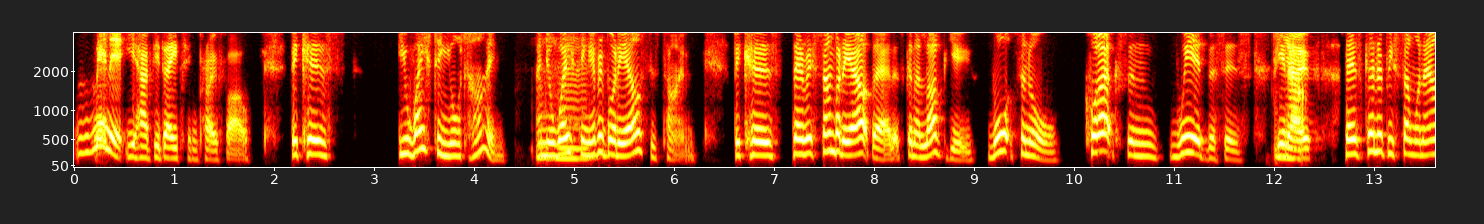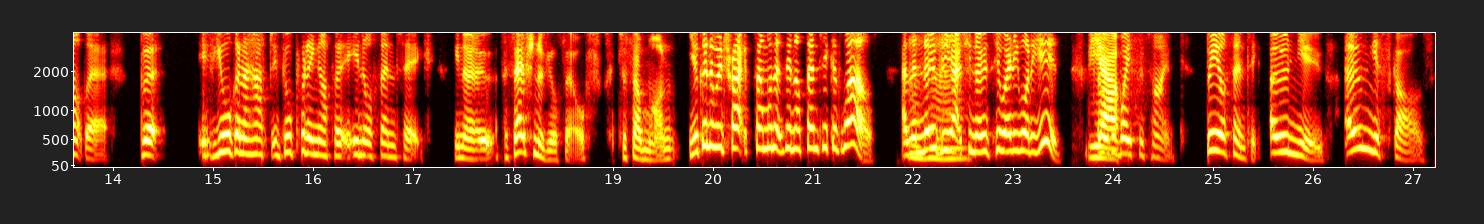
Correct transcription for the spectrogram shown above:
minute you have your dating profile because you're wasting your time and you're mm-hmm. wasting everybody else's time because there is somebody out there that's going to love you, warts and all, quirks and weirdnesses. You yeah. know, there's going to be someone out there. But if you're going to have to, if you're putting up an inauthentic, you know, perception of yourself to someone, you're going to attract someone that's inauthentic as well. And then mm-hmm. nobody actually knows who anybody is. So yeah. it's a waste of time be authentic. Own you. Own your scars.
